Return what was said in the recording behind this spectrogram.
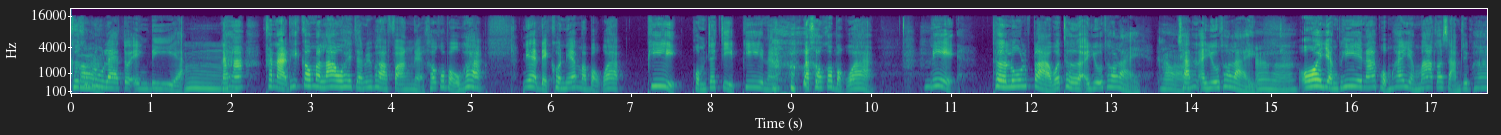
คือเขาค่ะดูแลตัวเองดีอะอืมนะคะขณะที่เขามาเล่าให้จันวิภาฟังเนี่ยเขาก็บอกว่า เนี่ยเด็กคนเนี้ยมาบอกว่าพี่ผมจะจีบพี่นะ แล้วเขาก็บอกว่า นี่ เธอรู้หรือเปล่าว่าเธออายุเท่าไหร่ค่ะฉันอายุเท่าไหร่อ่าฮะโอ้ยอย่างพี่นะ ผมให้อย่างมากก็สามสิบห้า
